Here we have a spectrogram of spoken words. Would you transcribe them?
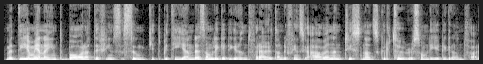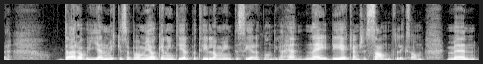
med det menar jag inte bara att det finns sunkigt beteende som ligger till grund för det här utan det finns ju även en tystnadskultur som ligger till grund för det. Där har vi igen mycket så men jag kan inte hjälpa till om jag inte ser att någonting har hänt. Nej, det är kanske sant liksom. Men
